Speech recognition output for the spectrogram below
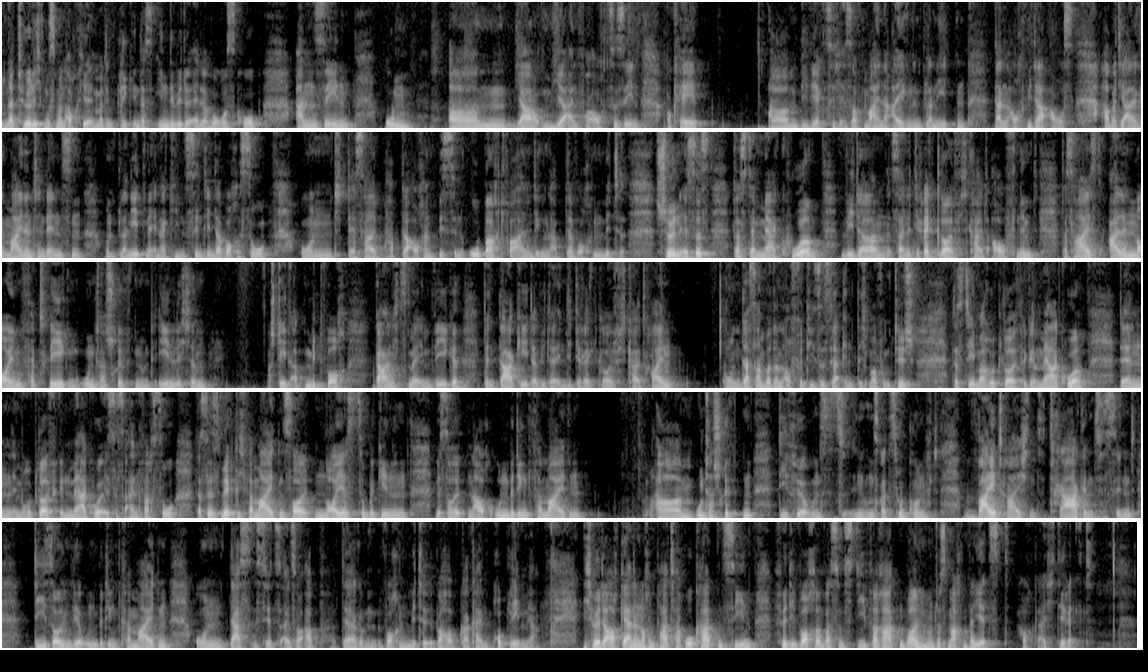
natürlich muss man auch hier immer den Blick in das individuelle Horoskop ansehen, um ähm, ja, um hier einfach auch zu sehen, okay, ähm, wie wirkt sich es auf meine eigenen Planeten dann auch wieder aus. Aber die allgemeinen Tendenzen und Planetenenergien sind in der Woche so und deshalb habt ihr auch ein bisschen Obacht, vor allen Dingen ab der Wochenmitte. Schön ist es, dass der Merkur wieder seine Direktläufigkeit aufnimmt. Das heißt, alle neuen Verträgen, Unterschriften und ähnlichem steht ab Mittwoch gar nichts mehr im Wege, denn da geht er wieder in die Direktläufigkeit rein. Und das haben wir dann auch für dieses Jahr endlich mal vom Tisch. Das Thema rückläufiger Merkur. Denn im rückläufigen Merkur ist es einfach so, dass wir es wirklich vermeiden sollten, Neues zu beginnen. Wir sollten auch unbedingt vermeiden, ähm, Unterschriften, die für uns in unserer Zukunft weitreichend tragend sind, die sollen wir unbedingt vermeiden. Und das ist jetzt also ab der Wochenmitte überhaupt gar kein Problem mehr. Ich würde auch gerne noch ein paar Tarotkarten ziehen für die Woche, was uns die verraten wollen. Und das machen wir jetzt auch gleich direkt.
